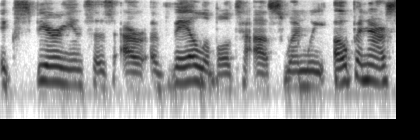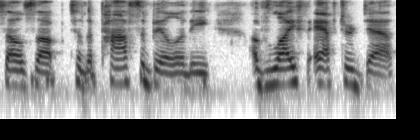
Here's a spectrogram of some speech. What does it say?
experiences are available to us when we open ourselves up to the possibility of life after death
